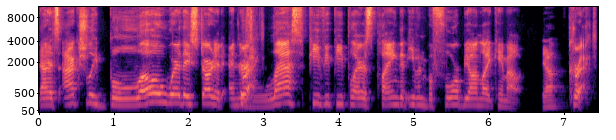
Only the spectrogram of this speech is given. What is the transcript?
that it's actually below where they started and there's Correct. less pvp players playing than even before beyond light came out yeah. correct.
